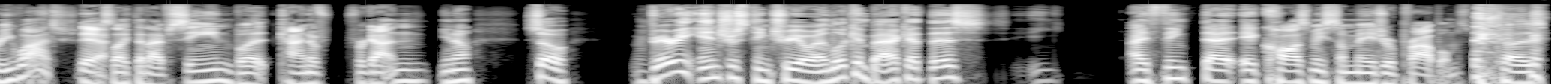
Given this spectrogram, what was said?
rewatch. Yeah. It's like that I've seen, but kind of forgotten, you know? So, very interesting trio. And looking back at this, I think that it caused me some major problems because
